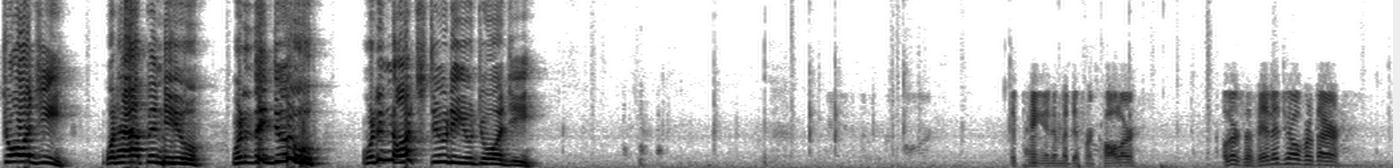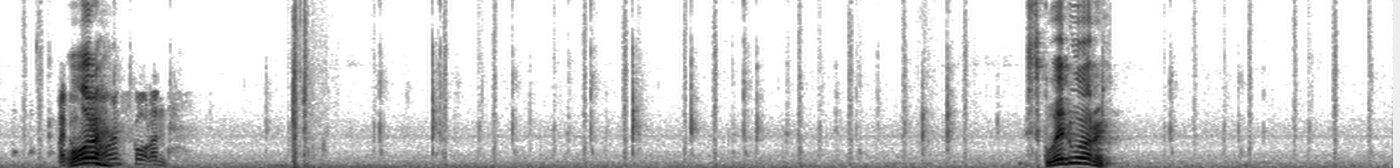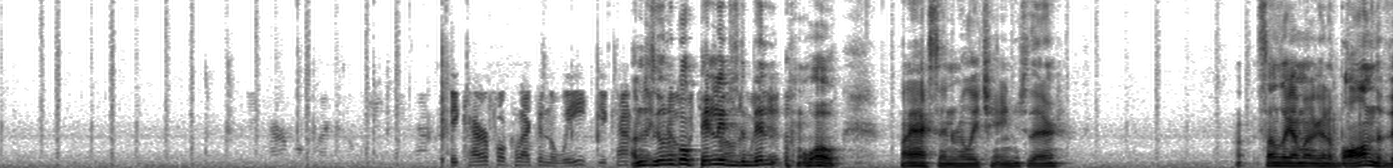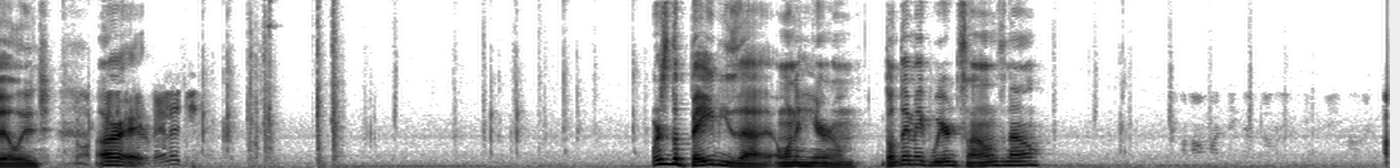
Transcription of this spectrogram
Georgie! What happened to you? What did they do? What did Notch do to you, Georgie? They painted him a different color. Oh, there's a village over there. Maybe Or- in Scotland. Squidward. Be careful collecting the wheat. You can't. I'm just gonna go pillage the village. Whoa. My accent really changed there. Sounds like I'm gonna bomb the village. All right. Village. Where's the babies at? I want to hear them. Don't they make weird sounds now?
